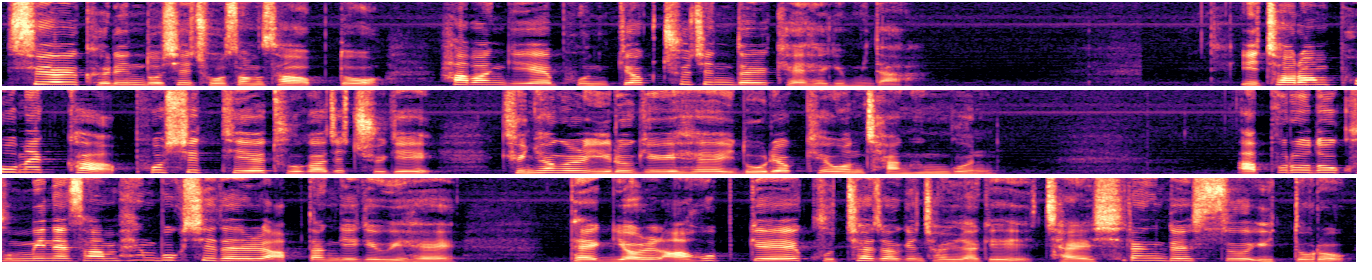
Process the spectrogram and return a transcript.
수열 그린 도시 조성 사업도 하반기에 본격 추진될 계획입니다. 이처럼 포메카, 포시티의 두 가지 축이 균형을 이루기 위해 노력해온 장흥군. 앞으로도 국민의 삶 행복 시대를 앞당기기 위해 119개의 구체적인 전략이 잘 실행될 수 있도록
